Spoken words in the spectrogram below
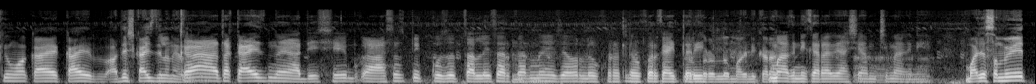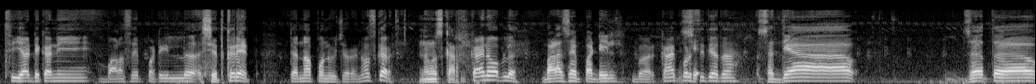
किंवा काय काय आदेश काहीच दिला नाही का आता काहीच नाही आदेश हे असंच पीक कुजत चाललंय सरकारनं ह्याच्यावर लवकरात लवकर काहीतरी लवकरात लवकर मागणी करा मागणी करावी अशी आमची मागणी आहे. माझ्या समवेत या ठिकाणी बाळासाहेब पाटील शेतकरी आहेत. त्यांना आपण विचारूया. नमस्कार. नमस्कार. काय नाव आपलं? बाळासाहेब पाटील. बर काय परिस्थिती आता? सध्या जत अ,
